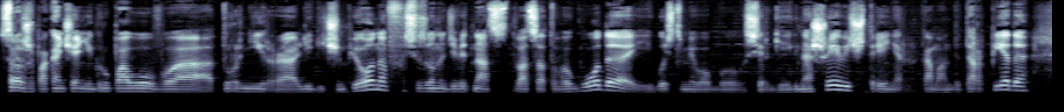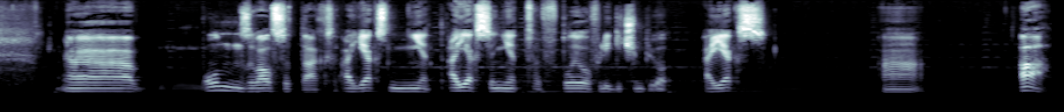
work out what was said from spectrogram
сразу же по окончании группового турнира Лиги чемпионов сезона 19-20 года, и гостем его был Сергей Игнашевич, тренер команды «Торпеда». Он назывался так. Аякс нет. Аякса нет в плей-офф Лиги Чемпионов. Аякс... А, а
